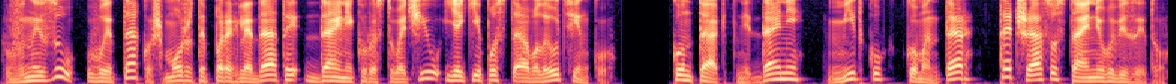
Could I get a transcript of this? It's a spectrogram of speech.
Внизу ви також можете переглядати дані користувачів, які поставили оцінку, контактні дані, мітку, коментар та час останнього візиту.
